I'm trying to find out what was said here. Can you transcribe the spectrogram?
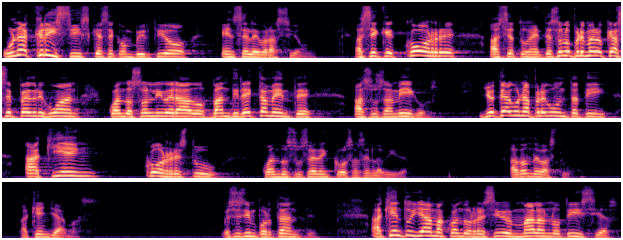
una crisis que se convirtió en celebración. Así que corre hacia tu gente. Eso es lo primero que hace Pedro y Juan cuando son liberados, van directamente a sus amigos. Yo te hago una pregunta a ti, ¿a quién corres tú cuando suceden cosas en la vida? ¿A dónde vas tú? ¿A quién llamas? Eso es importante. ¿A quién tú llamas cuando recibes malas noticias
